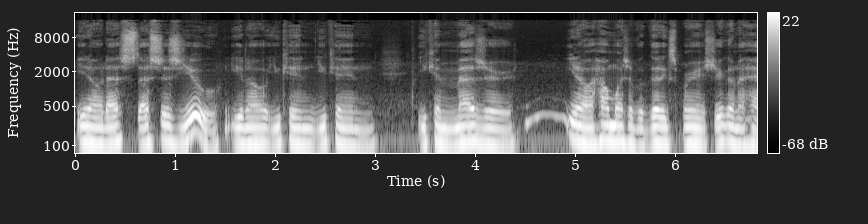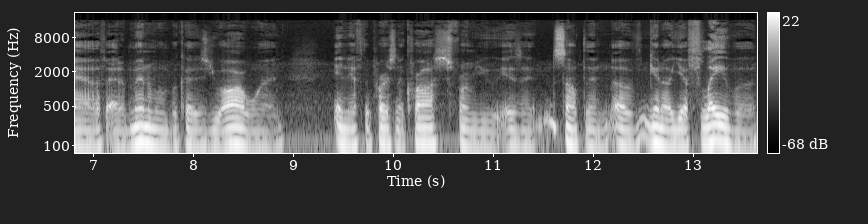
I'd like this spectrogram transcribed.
you know, that's that's just you. You know, you can you can you can measure, you know, how much of a good experience you're gonna have at a minimum because you are one, and if the person across from you isn't something of you know your flavor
